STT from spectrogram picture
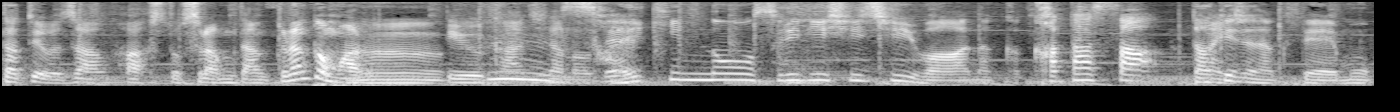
例えば「ザ・ファーストスラムダンクなんかもあるっていう感じなので、最近の 3DCG はなんか硬さだけじゃなくて、もう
